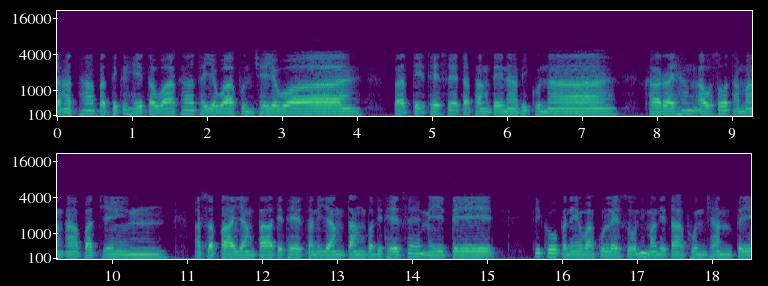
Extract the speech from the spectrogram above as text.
สหัทธาปฏิกเหตวาคาทยวาพุญชยวาปฏิเทเสตพังเตนาภิกุณาคารายหังเอาโซธรรมังอาปัจจิง อสปายังปาติเทสนิยังตังปฏิเทเสมีติภิกขุปเนวะกุเลสุนิมนิตาพุญชันติ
